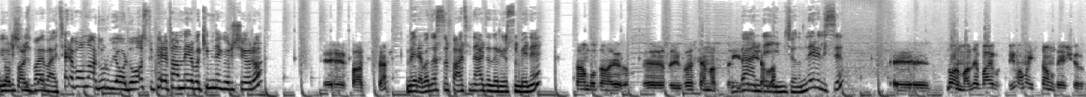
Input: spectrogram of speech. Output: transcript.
Görüşürüz bay bay. Telefonlar durmuyordu. Süper efendim merhaba. Kiminle görüşüyorum? Ee, Fatih ben. Merhaba nasılsın Fatih? Nereden arıyorsun beni? İstanbul'dan arıyorum ee, Duygu. Sen nasılsın? İyi ben de inşallah. iyiyim canım. Nerelisin? Ee, normalde Bayburtluyum ama İstanbul'da yaşıyorum.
